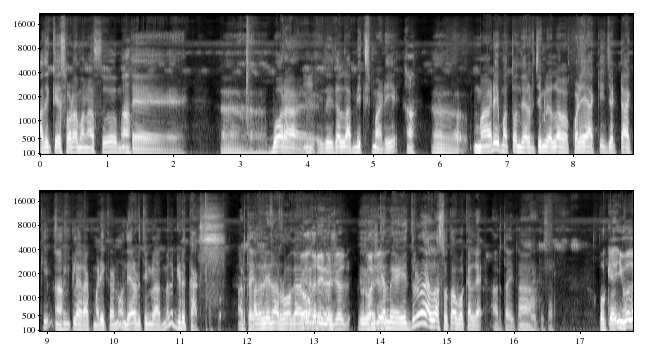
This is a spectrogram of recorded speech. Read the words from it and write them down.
ಅದಕ್ಕೆ ಸೋಡಾಮನಾಸು ಮತ್ತೆ ಬೋರಾ ಇದು ಇದೆಲ್ಲ ಮಿಕ್ಸ್ ಮಾಡಿ ಮಾಡಿ ಮತ್ತೊಂದ್ ಎರಡು ತಿಂಗಳು ಎಲ್ಲ ಕೊಳೆ ಹಾಕಿ ಜಟ್ ಹಾಕಿ ಸ್ಪ್ರಿಂಕ್ಲರ್ ಹಾಕಿ ಮಡಿಕೊಂಡು ಒಂದ್ ಎರಡು ತಿಂಗಳಾದ್ಮೇಲೆ ಗಿಡಕ್ಕೆ ಹಾಕ್ಬೇಕು ಅದ್ರಲ್ಲಿ ರೋಗ ಇದ್ರು ಎಲ್ಲ ಸುತ್ತೋಗ್ಬೇಕಲ್ಲೇ. ಅರ್ಥ ಆಯ್ತು ಸರ್. ಓಕೆ ಇವಾಗ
